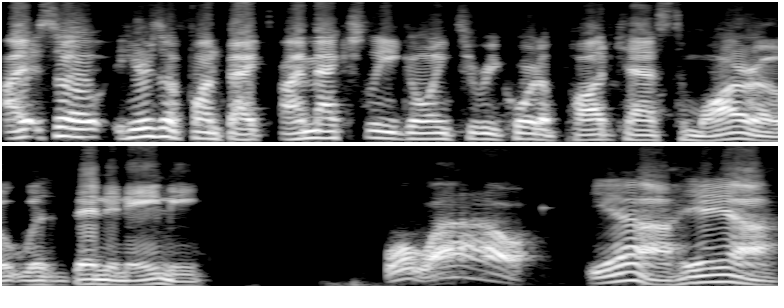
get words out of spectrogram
I so here's a fun fact. I'm actually going to record a podcast tomorrow with Ben and Amy. Oh wow! Yeah, yeah, yeah.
